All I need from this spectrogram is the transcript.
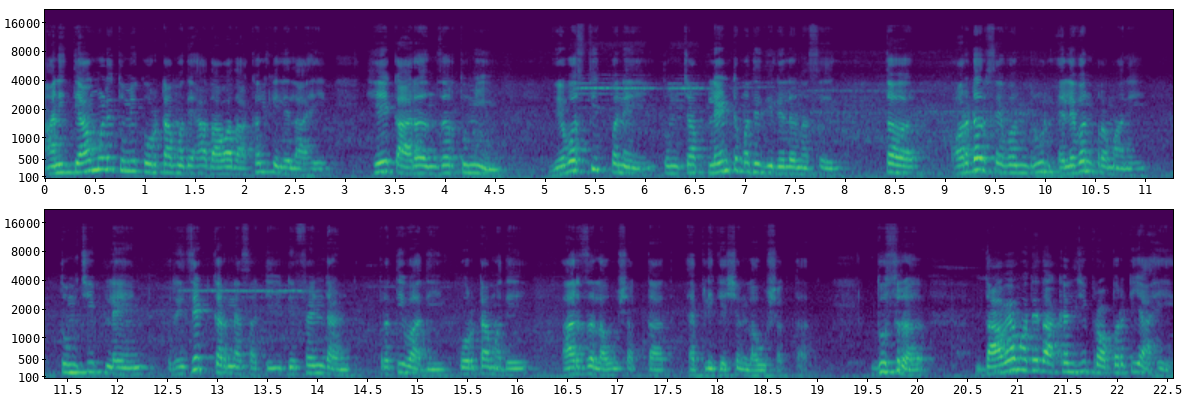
आणि त्यामुळे तुम्ही कोर्टामध्ये हा दावा दाखल केलेला आहे हे कारण जर तुम्ही व्यवस्थितपणे तुमच्या प्लेंटमध्ये दिलेलं नसेल तर ऑर्डर सेवन रूल इलेवनप्रमाणे तुमची प्लेंट रिजेक्ट करण्यासाठी डिफेंडंट प्रतिवादी कोर्टामध्ये अर्ज लावू शकतात ॲप्लिकेशन लावू शकतात. दुसरं दाव्यामध्ये दाखल जी प्रॉपर्टी आहे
